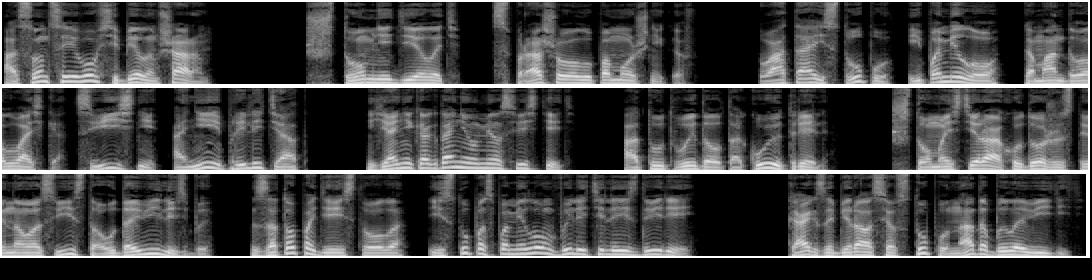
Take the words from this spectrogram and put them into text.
а солнце и вовсе белым шаром. «Что мне делать?» – спрашивал у помощников. «Хватай ступу и помело», – командовал Васька. «Свистни, они и прилетят». Я никогда не умел свистеть, а тут выдал такую трель, что мастера художественного свиста удавились бы. Зато подействовало, и ступа с помелом вылетели из дверей. Как забирался в ступу, надо было видеть.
